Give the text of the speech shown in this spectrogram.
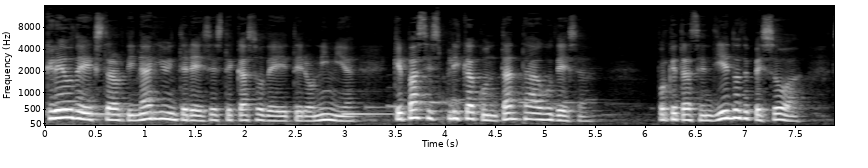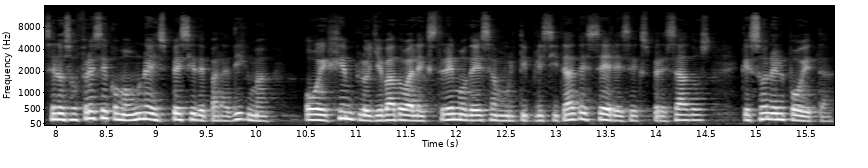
Creo de extraordinario interés este caso de heteronimia que Paz explica con tanta agudeza, porque trascendiendo de Pessoa, se nos ofrece como una especie de paradigma o ejemplo llevado al extremo de esa multiplicidad de seres expresados que son el poeta,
